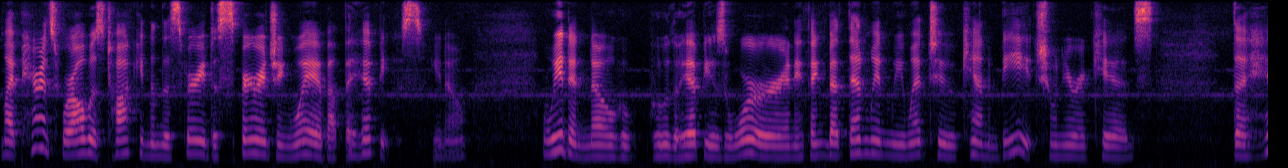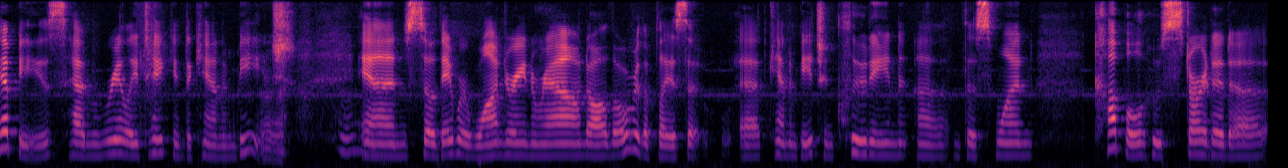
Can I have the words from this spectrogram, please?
my parents were always talking in this very disparaging way about the hippies. You know, we didn't know who, who the hippies were or anything, but then when we went to Cannon Beach when we were kids, the hippies had really taken to Cannon Beach. And so they were wandering around all over the place at, at Cannon Beach, including uh, this one couple who started a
